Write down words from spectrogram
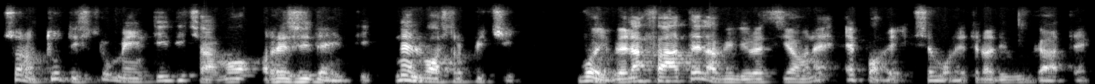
sono tutti strumenti, diciamo, residenti nel vostro PC. Voi ve la fate la video lezione e poi, se volete, la divulgate.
